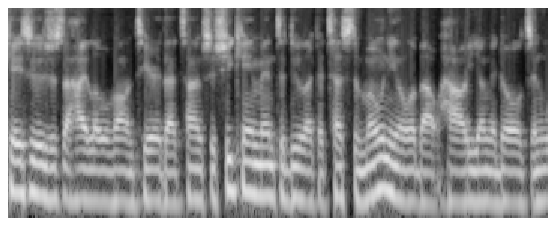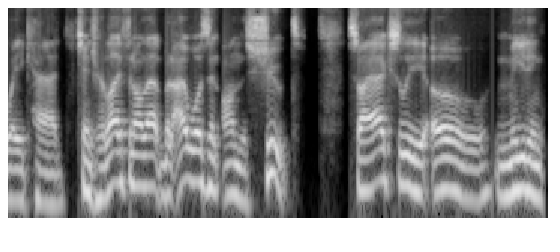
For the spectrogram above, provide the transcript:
Casey was just a high level volunteer at that time. So she came in to do like a testimonial about how young adults in Wake had changed her life and all that. But I wasn't on the shoot. So I actually owe meeting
